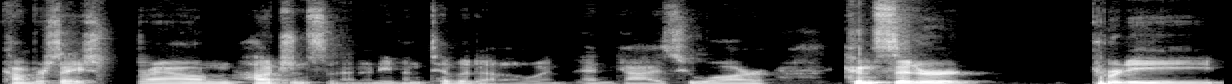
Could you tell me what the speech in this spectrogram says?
conversation around Hutchinson and even Thibodeaux and, and guys who are considered pretty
